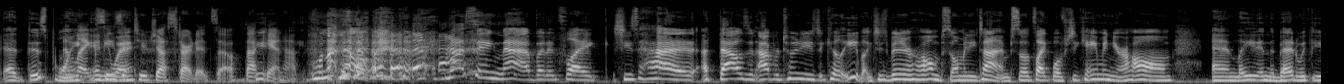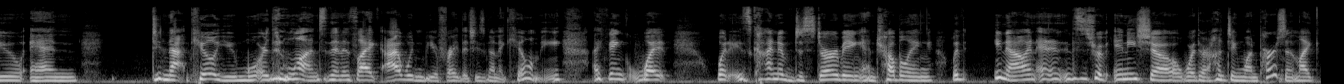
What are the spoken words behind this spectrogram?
at this point. And like anyway. season two just started, so that can't happen. Well, not, no, not saying that, but it's like she's had a thousand opportunities to kill Eve. Like she's been in her home so many times. So it's like, well, if she came in your home and laid in the bed with you and did not kill you more than once, then it's like I wouldn't be afraid that she's going to kill me. I think what what is kind of disturbing and troubling with you know, and, and this is true of any show where they're hunting one person, like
